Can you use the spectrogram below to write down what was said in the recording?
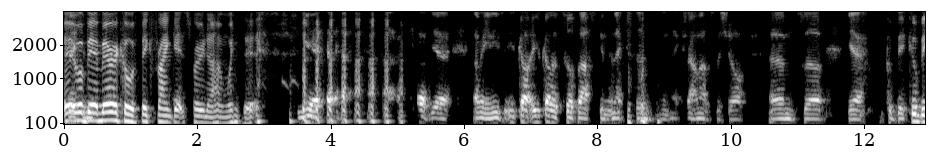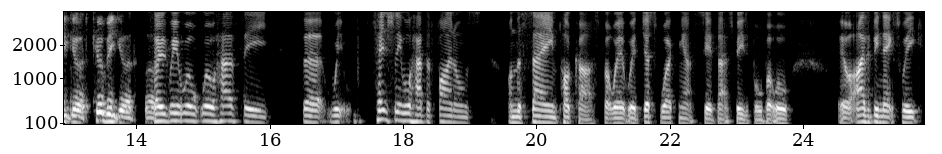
It would be a miracle if Big Frank gets through now and wins it. Yeah, God, yeah. I mean, he's he's got he's got a tough ask in the next um, the next round, that's for sure. Um, so yeah, could be could be good, could be good. But... So we will we'll have the the we potentially will have the finals on the same podcast, but we're we're just working out to see if that's feasible. But we'll it will either be next week,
